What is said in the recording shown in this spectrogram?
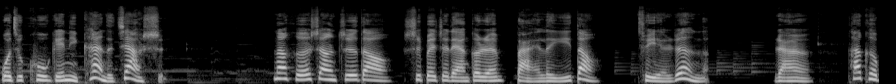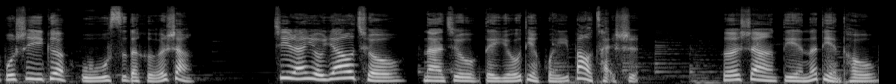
我就哭给你看的架势。那和尚知道是被这两个人摆了一道，却也认了。然而。他可不是一个无私的和尚，既然有要求，那就得有点回报才是。和尚点了点头，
